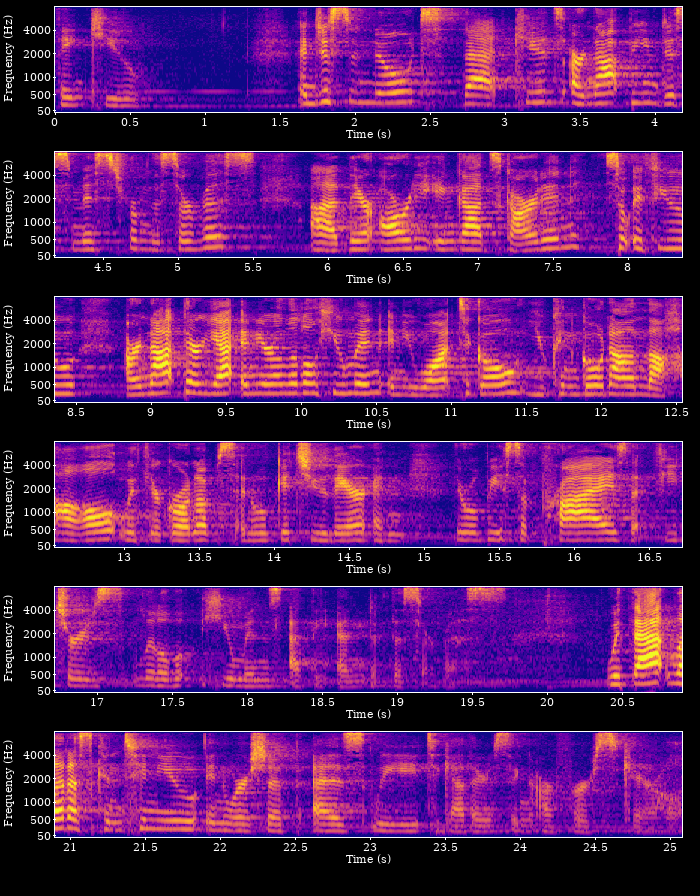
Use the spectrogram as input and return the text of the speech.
Thank you. And just a note that kids are not being dismissed from the service. Uh, they're already in God's garden. So if you are not there yet and you're a little human and you want to go, you can go down the hall with your grown-ups and we'll get you there. And there will be a surprise that features little humans at the end of the service. With that, let us continue in worship as we together sing our first carol.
